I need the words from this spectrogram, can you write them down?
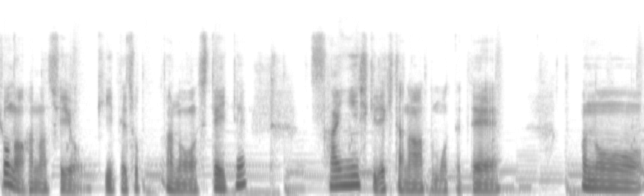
今日の話を聞いてちょあのしていて再認識できたなと思っててあの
